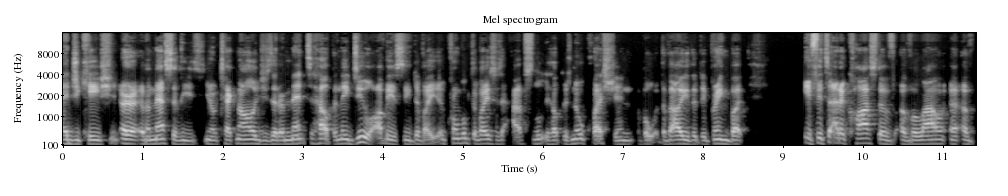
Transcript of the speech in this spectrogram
education or a mess of these you know technologies that are meant to help and they do obviously device chromebook devices absolutely help there's no question about what the value that they bring but if it's at a cost of of allow uh, of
